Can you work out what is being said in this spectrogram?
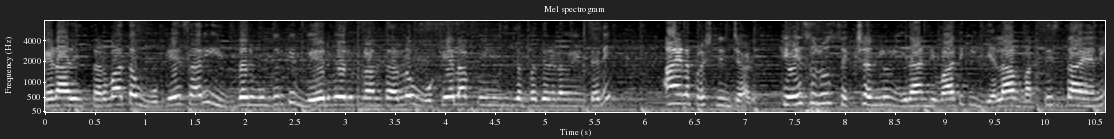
ఏడాది తర్వాత ఒకేసారి ఇద్దరు ముగ్గురికి వేర్వేరు ప్రాంతాల్లో ఒకేలా ఫీలింగ్స్ దెబ్బతినడం ఏంటని ఆయన ప్రశ్నించాడు. కేసులు సెక్షన్లు ఇలాంటి వాటికి ఎలా వర్తిస్తాయని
